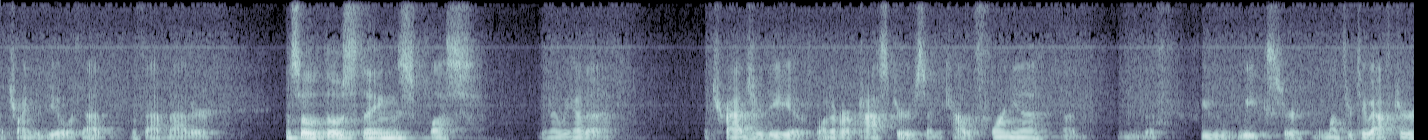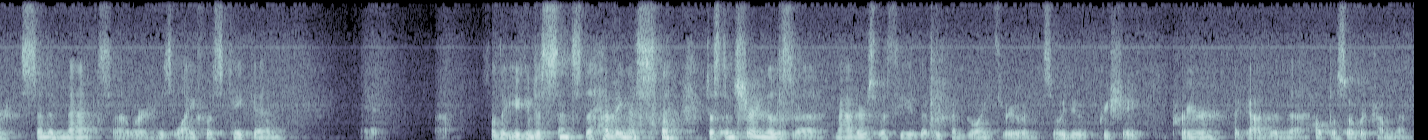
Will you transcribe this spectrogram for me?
uh, trying to deal with that, with that matter. And so those things, plus, you know, we had a, a tragedy of one of our pastors in California. Uh, few weeks or a month or two after Synod met, uh, where his life was taken. So that you can just sense the heaviness just in sharing those uh, matters with you that we've been going through. And so we do appreciate prayer that God would uh, help us overcome them.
